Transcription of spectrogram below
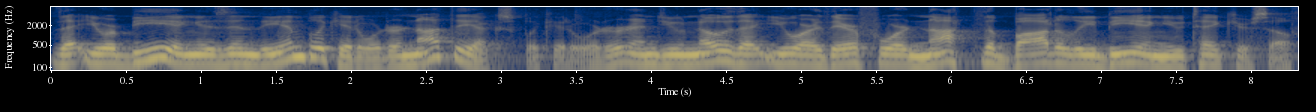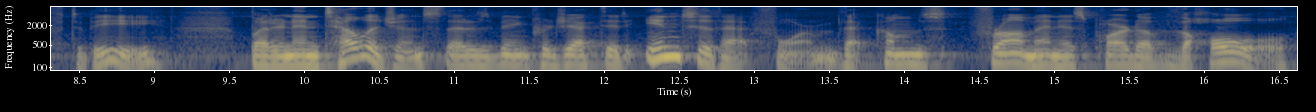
that your being is in the implicate order, not the explicate order, and you know that you are therefore not the bodily being you take yourself to be, but an intelligence that is being projected into that form that comes from and is part of the whole,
